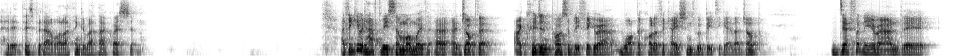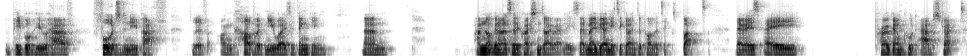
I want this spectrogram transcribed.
Edit this bit out while I think about that question. I think it would have to be someone with a, a job that I couldn't possibly figure out what the qualifications would be to get that job. Definitely around the people who have forged a new path, sort of uncovered new ways of thinking. Um, I'm not going to answer the question directly, so maybe I need to go into politics. But there is a program called Abstract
